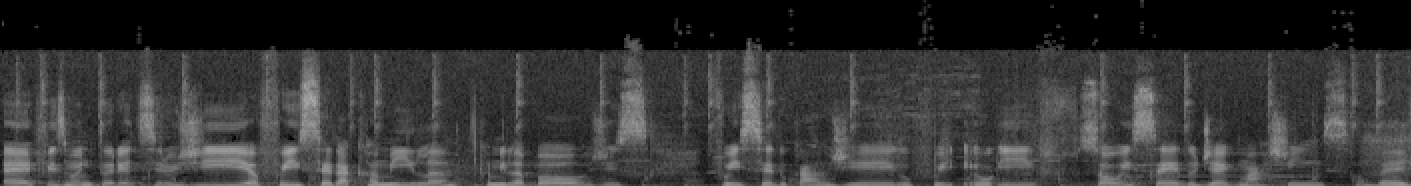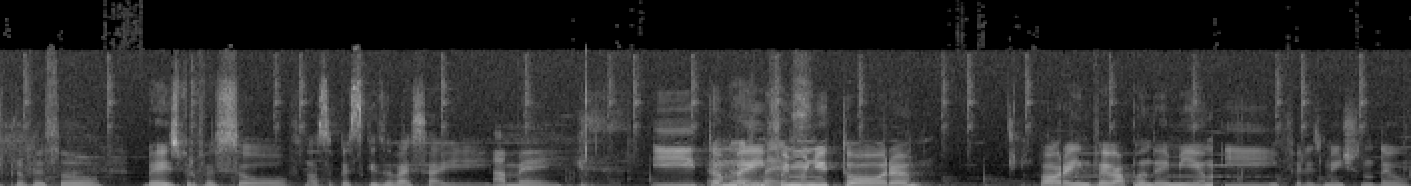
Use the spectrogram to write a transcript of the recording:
É, fiz monitoria de cirurgia, fui ser da Camila, Camila Borges, fui ser do Carlos Diego, fui, eu, e sou IC do Diego Martins. Um beijo, professor. Beijo, professor. Nossa pesquisa vai sair. Amém. E também fui monitora, porém veio a pandemia e infelizmente não deu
